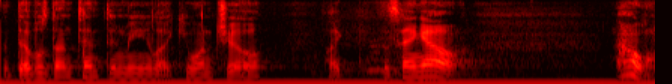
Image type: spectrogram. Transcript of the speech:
the devil's done tempting me. Like, you want to chill? Like, let's hang out. No.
